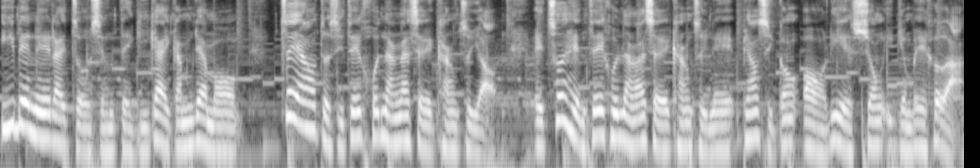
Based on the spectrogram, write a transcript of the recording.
以免呢来造成第二届感染哦。最后就是这粉红色的空嘴哦，会出现这粉红色的空嘴呢，表示讲哦，你的伤已经要好啊。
